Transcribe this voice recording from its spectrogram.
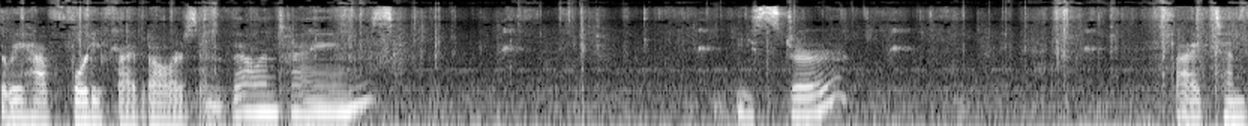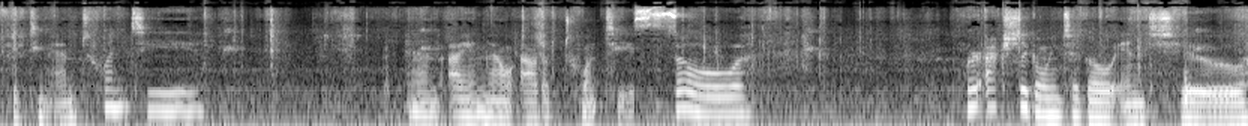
So we have $45 in Valentine's, Easter, 5, 10, 15, and 20. And I am now out of 20. So we're actually going to go into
